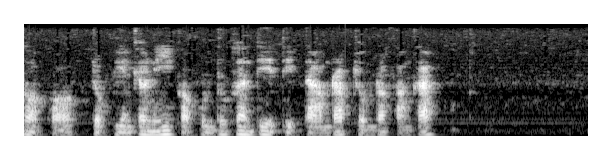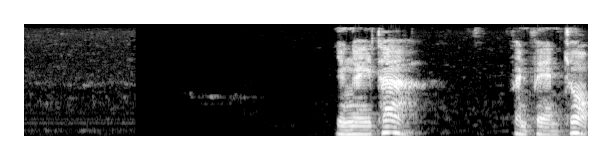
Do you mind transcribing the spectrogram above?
ก็ขอจบเพียงเท่านี้ขอบคุณทุกท่านที่ติดตามรับชมรับฟังครับ ยังไงถ้าแฟนๆชอบ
